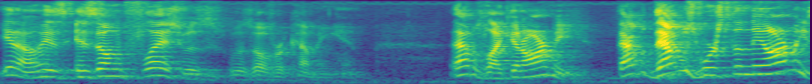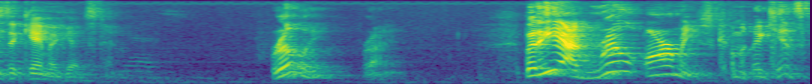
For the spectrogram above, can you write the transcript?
you know, his, his own flesh was, was overcoming him. That was like an army. That, that was worse than the armies that came against him. Really, right? But he had real armies coming against.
